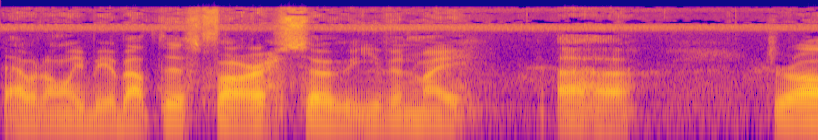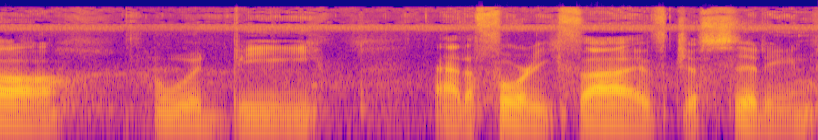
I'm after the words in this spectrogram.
that would only be about this far. So even my uh, draw would be at a 45 just sitting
